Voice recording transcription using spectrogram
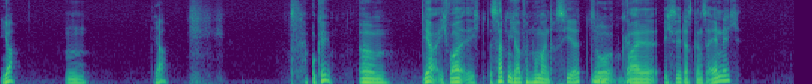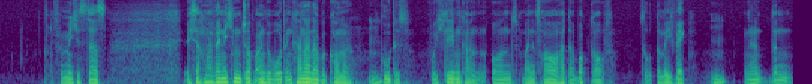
ja. Mhm. Ja. Okay. Ähm, ja, ich war, ich, es hat mich einfach nur mal interessiert, so, Mhm, okay. weil ich sehe das ganz ähnlich. Für mich ist das, ich sag mal, wenn ich ein Jobangebot in Kanada bekomme, Mhm. gutes, wo ich leben kann und meine Frau hat da Bock drauf, so, dann bin ich weg. Mhm. Ne, dann,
